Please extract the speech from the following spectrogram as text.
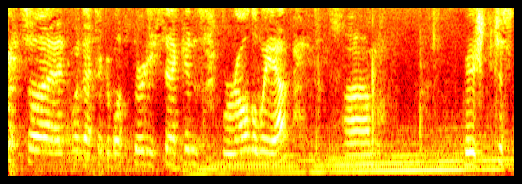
Right, so I, well, that took about 30 seconds. We're all the way up. Um, I'm gonna just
